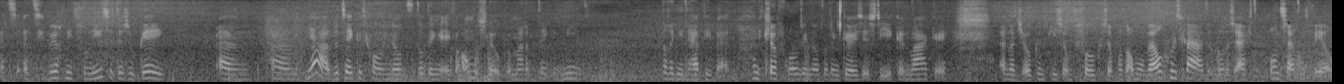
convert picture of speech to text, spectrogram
Het, het gebeurt niet voor niets, het is oké. En um, ja, het betekent gewoon dat, dat dingen even anders lopen. Maar dat betekent niet dat ik niet happy ben. En ik geloof er ook in dat het een keuze is die je kunt maken. En dat je ook kunt kiezen om te focussen op wat allemaal wel goed gaat. En dat is echt ontzettend veel.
